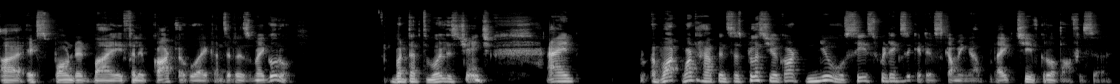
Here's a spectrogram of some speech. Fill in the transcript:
uh, expounded by Philip Kotler, who I consider as my guru. But that the world has changed, and what what happens is plus you got new c-suite executives coming up like chief growth officer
